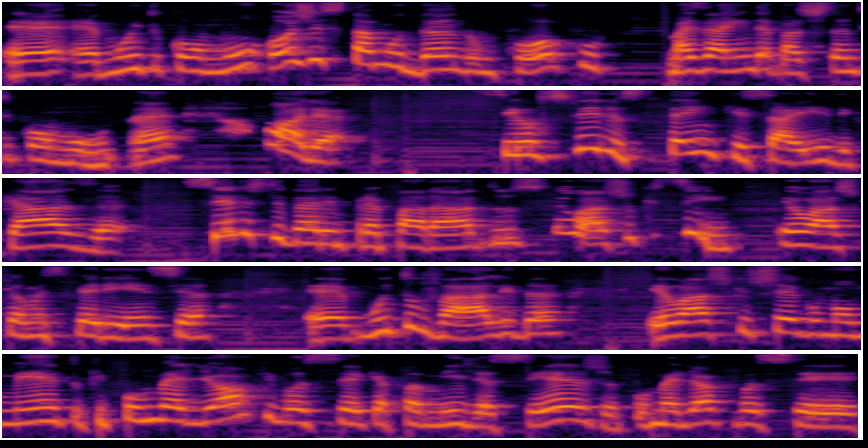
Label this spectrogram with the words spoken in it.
É, é muito comum. Hoje está mudando um pouco, mas ainda é bastante comum, né? Olha, se os filhos têm que sair de casa, se eles estiverem preparados, eu acho que sim. Eu acho que é uma experiência é, muito válida. Eu acho que chega um momento que, por melhor que você, que a família seja, por melhor que você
